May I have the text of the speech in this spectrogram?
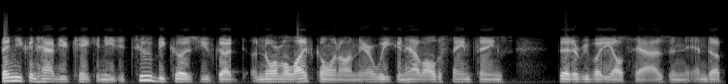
then you can have your cake and eat it too because you've got a normal life going on there where you can have all the same things that everybody else has and end up,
